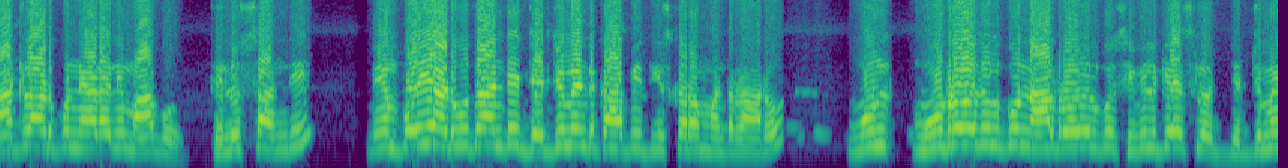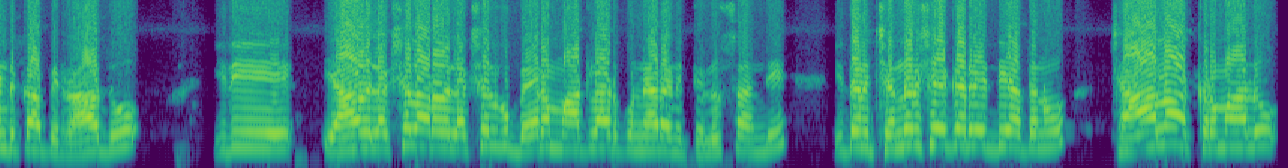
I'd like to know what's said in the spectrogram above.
మాట్లాడుకున్నాడని మాకు తెలుస్తుంది. మేము పోయి అడుగుతా అంటే జడ్జిమెంట్ కాపీ తీసుకురమ్మంటున్నారు. మూడు రోజులకు నాలుగు రోజులకు సివిల్ కేసులో జడ్జిమెంట్ కాపీ రాదు. ఇది యాభై లక్షలు అరవై లక్షలకు బేరం మాట్లాడుకున్నారని తెలుస్తుంది. ఇతను చంద్రశేఖర్ రెడ్డి అతను చాలా అక్రమాలు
